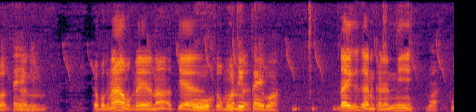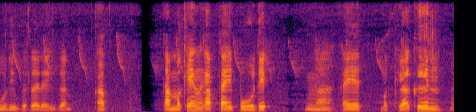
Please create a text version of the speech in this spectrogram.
บักใส่อย่างนี้กับบักหน้าวบักใดน่ะเนาะแก่ปูสมปูมันทิพน่ะย์ใส่บ่ ได้คือกันขนาดมีบ่ ปูดิบก็ใส่ได้คือกันครับตำบักเข่งนะครับใส่ปูทิพย์อืมอ่าใส่บักเขือคืนเอ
